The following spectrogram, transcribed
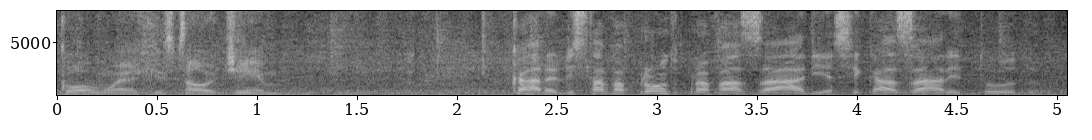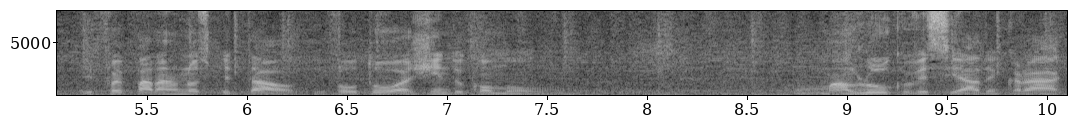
Como é que está o Jim? Cara, ele estava pronto para vazar, ia se casar e tudo. E foi parar no hospital. E voltou agindo como um. um maluco viciado em crack.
